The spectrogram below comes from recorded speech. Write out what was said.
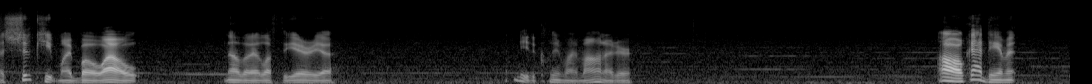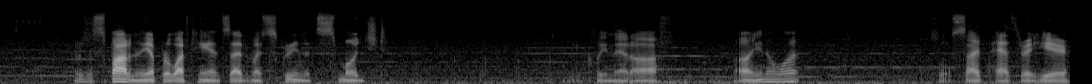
I should keep my bow out now that I left the area. I need to clean my monitor. Oh, god damn it. There's a spot in the upper left-hand side of my screen that's smudged. Clean that off. Oh, you know what? A little side path right here.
